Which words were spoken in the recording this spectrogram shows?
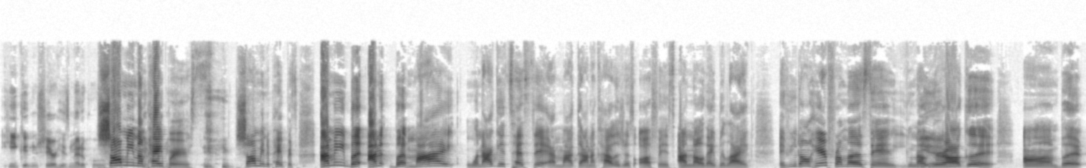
he couldn't share his medical. show me the papers. show me the papers. I mean but i but my when i get tested at my gynecologist office i know they be like if you don't hear from us then you know you're all good. Um but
